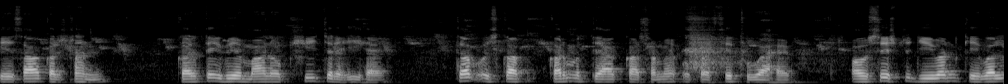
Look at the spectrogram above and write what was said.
केशाकर्षण करते हुए मानो खींच रही है, तब उसका कर्म त्याग का समय उपस्थित हुआ है। अवशिष्ट जीवन केवल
